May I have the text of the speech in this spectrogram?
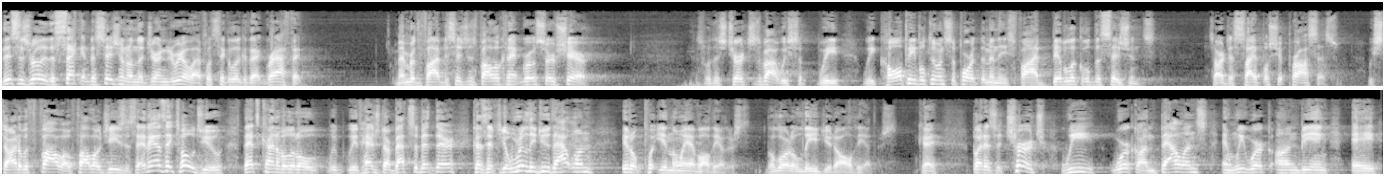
This is really the second decision on the journey to real life. Let's take a look at that graphic. Remember the five decisions follow, connect, grow, serve, share. That's what this church is about. We, we, we call people to and support them in these five biblical decisions. It's our discipleship process. We started with follow, follow Jesus. And as I told you, that's kind of a little, we've hedged our bets a bit there, because if you'll really do that one, it'll put you in the way of all the others. The Lord will lead you to all the others. Okay? But as a church, we work on balance and we work on being a,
